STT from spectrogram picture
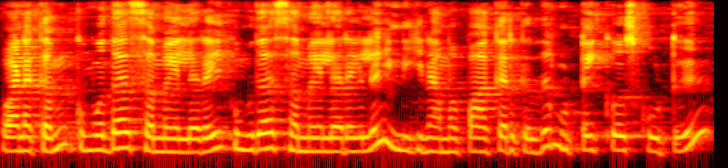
வணக்கம். குமுதா சமையலறை. குமுதா சமையலறையில் இன்றைக்கி நாம் பார்க்க இருக்கிறது முட்டைக்கோஸ் கூட்டு.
